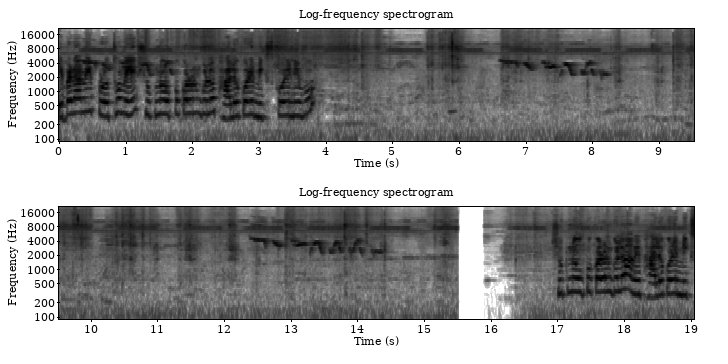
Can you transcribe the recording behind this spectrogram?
এবার আমি প্রথমে শুকনো উপকরণগুলো ভালো করে মিক্স করে নেব। শুকনো উপকরণগুলো আমি ভালো করে মিক্স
